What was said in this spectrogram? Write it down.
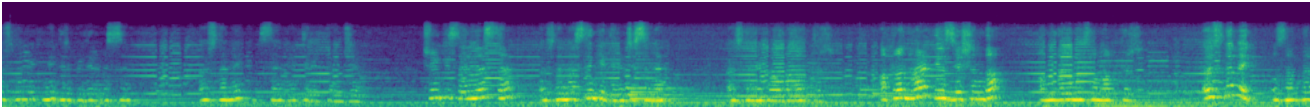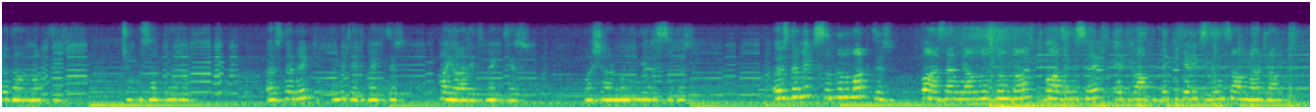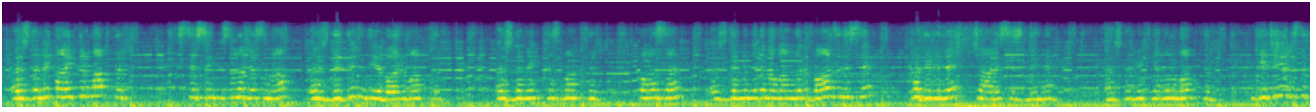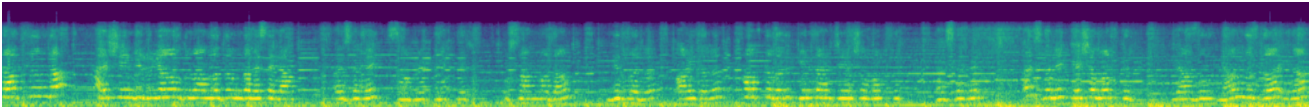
Özlemek nedir bilir misin? Özlemek sevmektir ilk önce. Çünkü sevmezsen özlemezsin ki birincisini. Özlemek ağlamaktır. Akan her gözyaşında anıları muslamaktır. Özlemek uzaklara dalmaktır. Çok uzaklara. Özlemek ümit etmektir. Hayal etmektir. Başarmanın yarısıdır. Özlemek sıkılmaktır. Bazen yalnızlığından, bazen ise etrafındaki gereksiz insanlardan. Özlemek haykırmaktır. Sesin kısılırcasına özledim diye bağırmaktır. Özlemek kızmaktır. Bazen özlemin neden olanları bazen ise kaderine, çaresizliğine. Özlemek yanılmaktır. Gece yarısı kalktığımda her şeyin bir rüya olduğunu anladığımda mesela özlemek sabretmektir. Usanmadan yılları, ayları, haftaları günlerce yaşamaktır. Özlemek, özlemek yaşamaktır. Yalnız, yalnızlığa inat,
